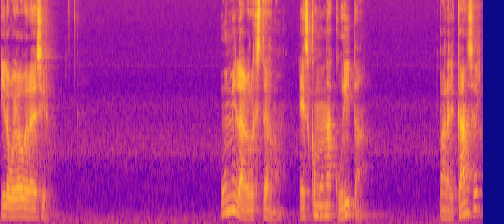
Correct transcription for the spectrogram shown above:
Y lo voy a volver a decir. Un milagro externo es como una curita para el cáncer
